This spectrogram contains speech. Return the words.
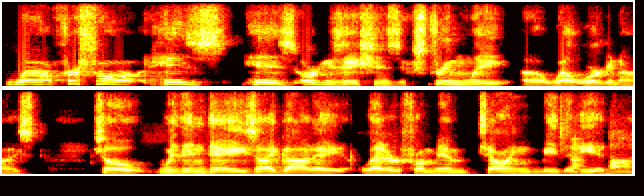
Well, first of all, his his organization is extremely uh, well organized. So within days, I got a letter from him telling me that he had uh-huh.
